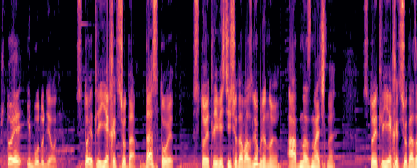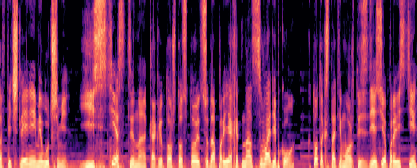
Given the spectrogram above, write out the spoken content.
Что я и буду делать. Стоит ли ехать сюда? Да, стоит. Стоит ли вести сюда возлюбленную? Однозначно. Стоит ли ехать сюда за впечатлениями лучшими? Естественно, как и то, что стоит сюда приехать на свадебку. Кто-то, кстати, может и здесь ее провести,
